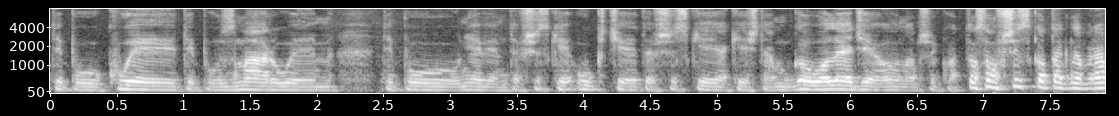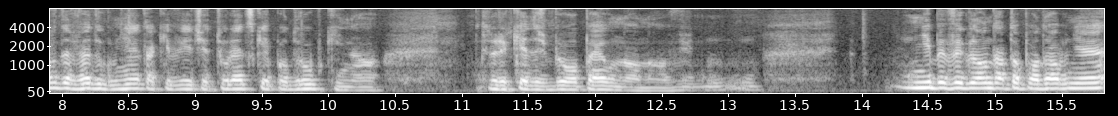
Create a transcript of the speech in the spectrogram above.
typu kły, typu zmarłym, typu, nie wiem, te wszystkie ukcie, te wszystkie jakieś tam gołoledzie, o na przykład. To są wszystko tak naprawdę według mnie takie, wiecie, tureckie podróbki, no których kiedyś było pełno. No. Niby wygląda to podobnie,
